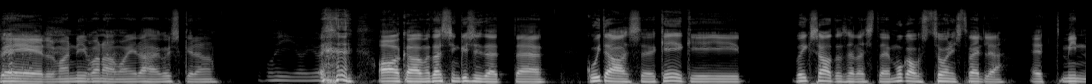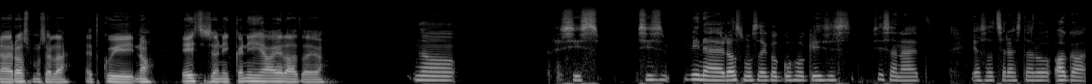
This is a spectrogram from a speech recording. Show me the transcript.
veel, ma olen nii vana, ma ei lähe kuskile enam. oi, oi, oi. aga ma tahtsin küsida, et äh, kuidas keegi võiks saada sellest äh, mugavustsoonist välja, et minna Erasmusele, et kui noh, Eestis on ikka nii hea elada ju. no siis, siis mine Erasmusega kuhugi, siis, siis sa näed ja saad sellest aru, aga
